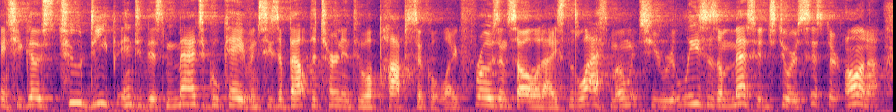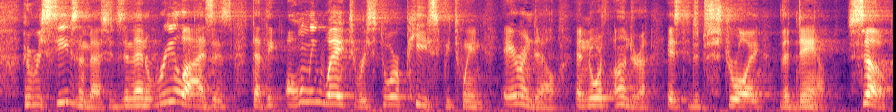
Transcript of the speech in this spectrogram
And she goes too deep into this magical cave and she's about to turn into a popsicle, like frozen solid ice. The last moment, she releases a message to her sister Anna, who receives the message and then realizes that the only way to restore peace between Arendelle and Northuldra is to destroy the dam. So,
